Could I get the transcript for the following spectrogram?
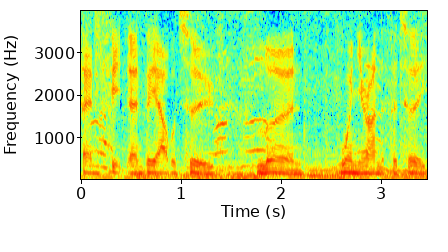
and fit and be able to learn when you're under fatigue.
